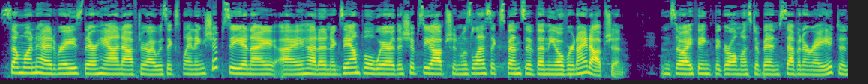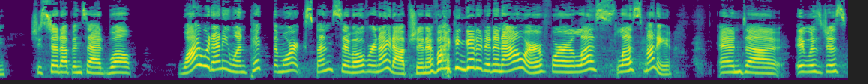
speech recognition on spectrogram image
someone had raised their hand after I was explaining Shipsi, and I I had an example where the Shipsi option was less expensive than the overnight option, and so I think the girl must have been seven or eight, and she stood up and said, "Well." Why would anyone pick the more expensive overnight option if I can get it in an hour for less less money? And uh, it was just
